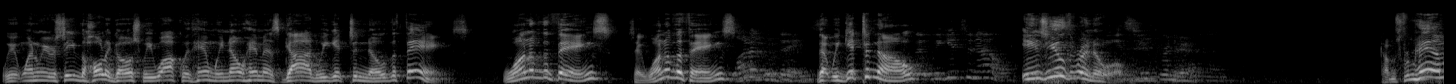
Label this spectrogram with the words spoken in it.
we, when we receive the Holy Ghost we walk with him we know him as God we get to know the things. One of the things say one of the things One of the things that we get to know that we get to know is youth renewal. is youth renewal. comes from him.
